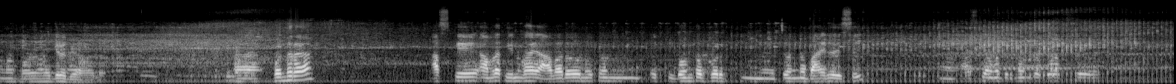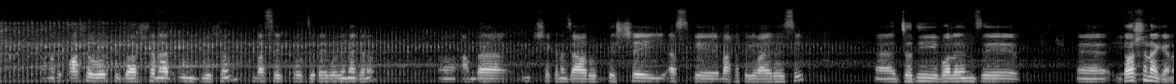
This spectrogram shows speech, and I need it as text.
আমার বড় ভাইদেরও দেওয়া হলো। বন্ধুরা আজকে আমরা তিন ভাই আবারও নতুন একটি গন্তব্যের জন্য বাইর হয়েছি। আজকে আমাদের গন্তব্য হচ্ছে আমাদের পার্শ্ববর্তী দর্শন আর ইমিগ্রেশন বা চেকপোস্ট যেটাই বলি না কেন আমরা সেখানে যাওয়ার উদ্দেশ্যেই আজকে বাসা থেকে বাইর হয়েছি। যদি বলেন যে দর্শনা কেন?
